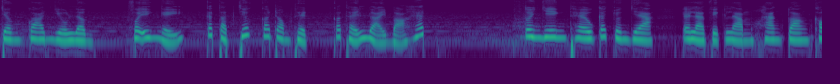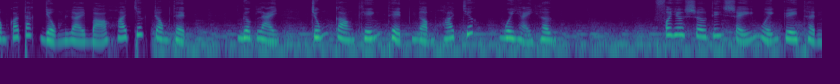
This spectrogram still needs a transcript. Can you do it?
chân qua nhiều lần với ý nghĩ các tạp chất có trong thịt có thể loại bỏ hết. Tuy nhiên, theo các chuyên gia, đây là việc làm hoàn toàn không có tác dụng loại bỏ hóa chất trong thịt. Ngược lại, chúng còn khiến thịt ngậm hóa chất nguy hại hơn. Phó giáo sư tiến sĩ Nguyễn Duy Thịnh,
